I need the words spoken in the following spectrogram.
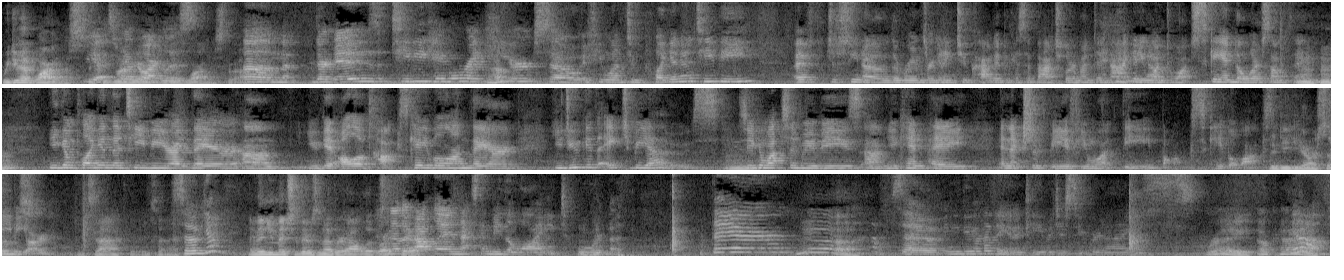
We do have wireless. Yes, Keep in we have are- We wireless. have wireless throughout. um, there is TV cable right Uh-huh. here, so if you want to plug in a TV, if just you know the rooms are getting too crowded because of Bachelor Monday night and you want to watch Scandal or something, Mhm. you can plug in the TV right there. Um, you get all of Cox cable on there. You do get the HBOs, Mm. so you can watch the movies. Um, you can pay an extra fee if you want the box cable box. The DVR service. DVR. Exactly. Exactly. So yeah, and then you mentioned there's another outlet there's right another there. outlet, and that's gonna be the light for Mhm. both there. Yeah. So and you do have a vanity, which is super nice. Great. Okay. Yeah.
